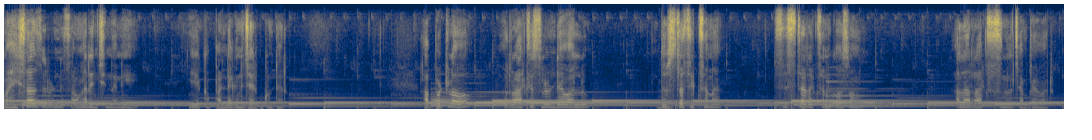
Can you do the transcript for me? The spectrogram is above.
మహిషాసురుడిని సంహరించిందని ఈ యొక్క పండగని జరుపుకుంటారు. అప్పట్లో రాక్షసులు ఉండేవాళ్ళు దుష్ట శిక్షణ శిష్ట రక్షణ కోసం అలా రాక్షసులను చంపేవారు.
